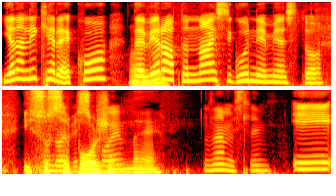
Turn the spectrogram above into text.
jedan lik je rekao da je Ajde. vjerojatno najsigurnije mjesto Isuse Norveškoj. Bože, ne. Zamislim. I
